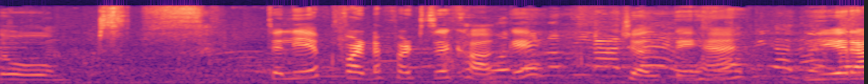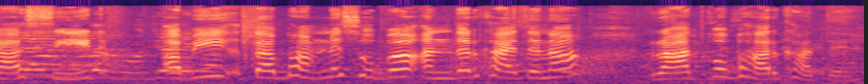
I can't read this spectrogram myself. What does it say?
तो चलिए फटाफट से खा के चलते हैं। ये रहा सीट अभी तब हमने सुबह अंदर खाए थे ना रात को बाहर खाते हैं।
